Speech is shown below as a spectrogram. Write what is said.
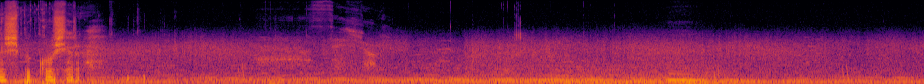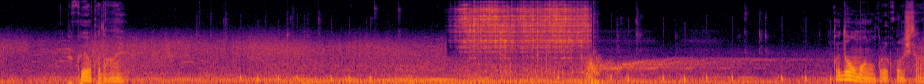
よしぶっ殺してやるふくよかだないこれどう思うのこれ殺したら。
